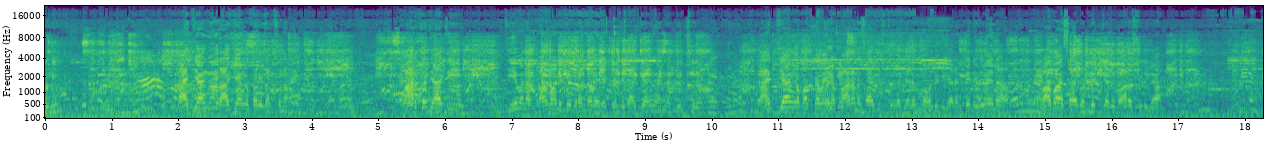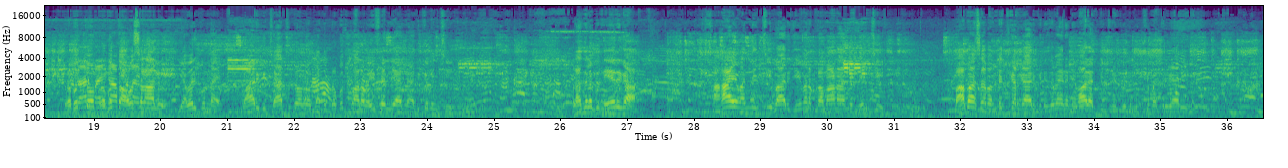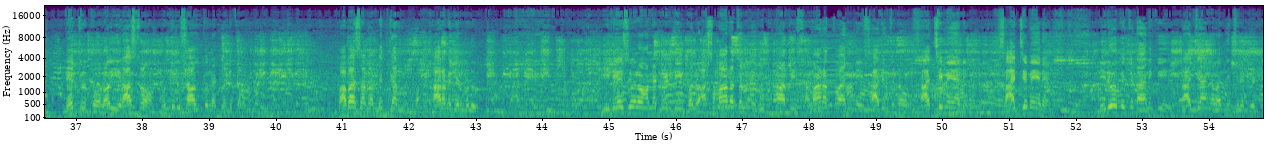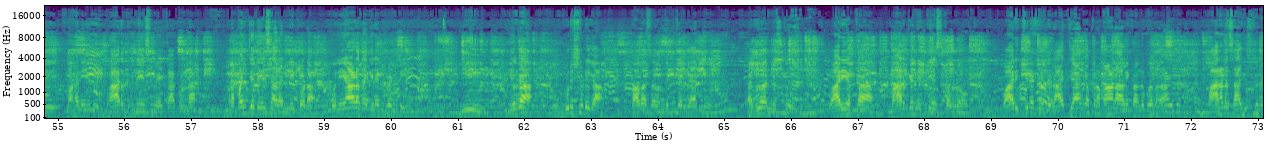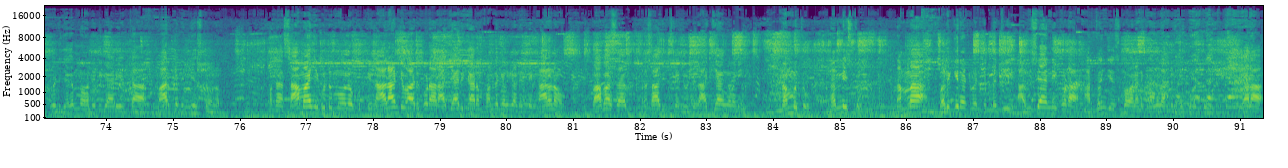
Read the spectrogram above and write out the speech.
చేసుకుని రాజ్యాంగం రాజ్యాంగ పరిరక్షణ భారత జాతి జీవన ప్రామాణిక గ్రంథమైనటువంటి రాజ్యాంగాన్ని అందించి రాజ్యాంగబద్ధమైన పాలన సాగిస్తున్న జగన్మోహన్ రెడ్డి గారు అంటే నిజమైన బాబాసాహెబ్ అంబేద్కర్ వారసుడిగా ప్రభుత్వం ప్రభుత్వ అవసరాలు ఎవరికి ఉన్నాయి వారికి చేర్చడంలో గత ప్రభుత్వాల వైఫల్యాన్ని అధిగమించి ప్రజలకు నేరుగా సహాయం అందించి వారి జీవన ప్రమాణాన్ని పెంచి బాబాసాహెబ్ అంబేద్కర్ గారికి నిజమైన నివాళి అర్పించినటువంటి ముఖ్యమంత్రి గారి నేతృత్వంలో ఈ రాష్ట్రం ముందుకు సాగుతున్నటువంటి తరం. బాబాసాహెబ్ అంబేద్కర్ ఒక కారణ జన్ముడు. ఈ దేశంలో ఉన్నటువంటి పలు అసమానతల్ని రూపుమాపి సమానత్వాన్ని సాధించడం సాధ్యమే అని సాధ్యమే అని. నిరూపించడానికి రాజ్యాంగం అందించినటువంటి మహనీయుడు భారతదేశమే కాకుండా ప్రపంచ దేశాలన్నీ కూడా కొనియాడదగినటువంటి ఈ యుగ పురుషుడిగా బాబాసాహెబ్ అంబేద్కర్ గారిని అభివర్ణిస్తూ వారి యొక్క మార్గనిర్దేశకంలో వారిచ్చినటువంటి రాజ్యాంగ ప్రమాణాలకు అనుగుణంగా పాలన సాగిస్తున్నటువంటి జగన్మోహన్ రెడ్డి గారి యొక్క మార్గనిర్దేశంలో ఒక సామాన్య కుటుంబంలో పుట్టిన అలాంటి వాడు కూడా రాజ్యాధికారం పొందగలిగాడంటే కారణం బాబాసాహెబ్ ప్రసాదించినటువంటి రాజ్యాంగమని నమ్ముతూ నమ్మిస్తూ నమ్మ బలికినటువంటి ప్రతి అంశాన్ని కూడా అర్థం చేసుకోవాలని ప్రజలందరికీ కోరుతూ చాలా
